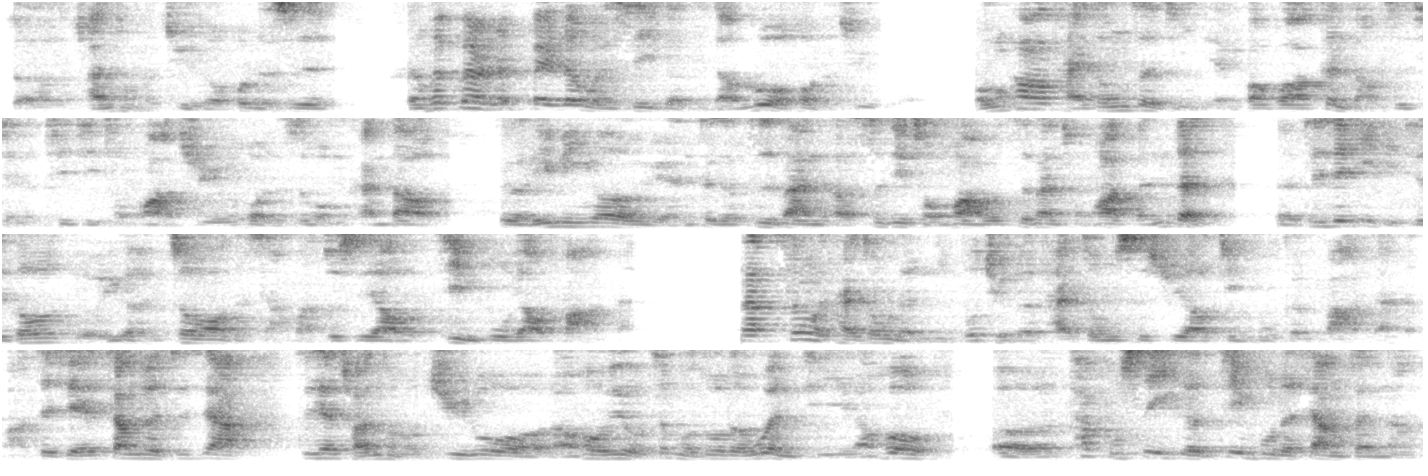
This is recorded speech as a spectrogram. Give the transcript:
呃传统的聚落，或者是可能会被认被认为是一个比较落后的聚落。我们看到台东这几年，包括更早之前的七级重化区，或者是我们看到这个黎明幼儿园这个自办呃市地重化或自办重化等等的这些议题，其实都有一个很重要的想法，就是要进步要发展。那身为台中人，你不觉得台中是需要进步跟发展的吗？这些相对之下，这些传统的聚落，然后又有这么多的问题，然后呃，它不是一个进步的象征呢、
